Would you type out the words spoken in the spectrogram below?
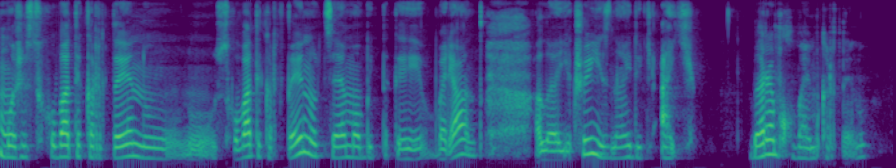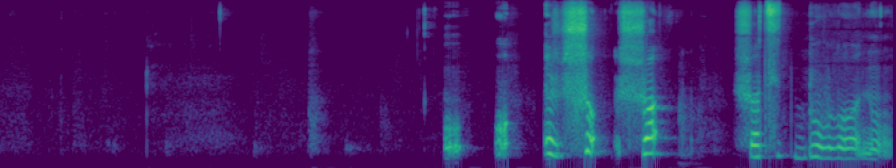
Може сховати картину. Ну, сховати картину це, мабуть, такий варіант. Але якщо її знайдуть, ай. Беремо, ховаємо картину. О, о, Що, що, що це було? Ну,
